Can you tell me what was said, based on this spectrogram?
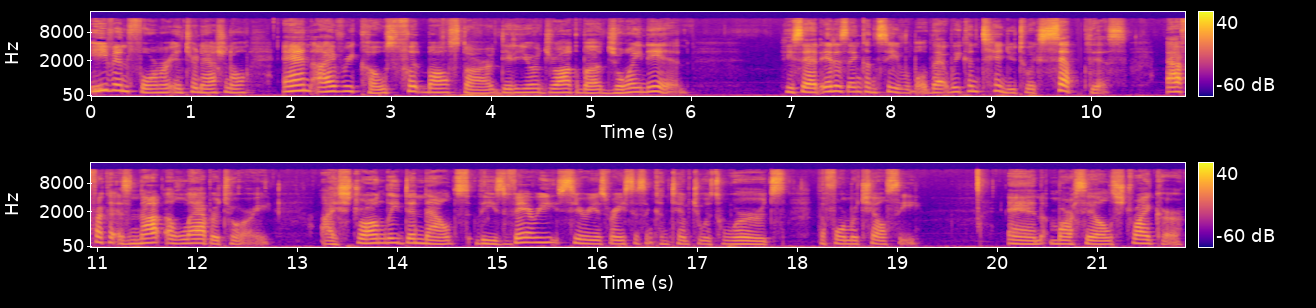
Even former international and Ivory Coast football star Didier Drogba joined in. He said, It is inconceivable that we continue to accept this. Africa is not a laboratory. I strongly denounce these very serious racist and contemptuous words, the former Chelsea and Marseille striker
